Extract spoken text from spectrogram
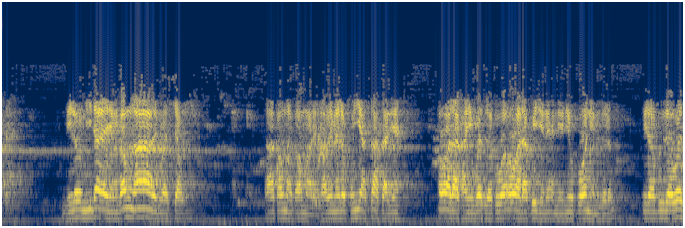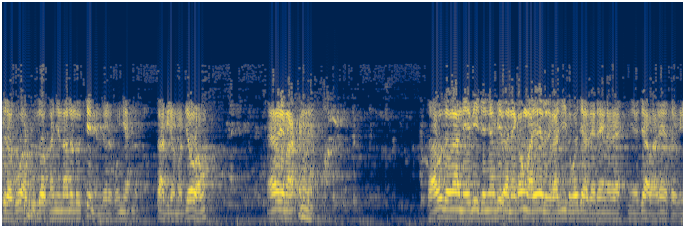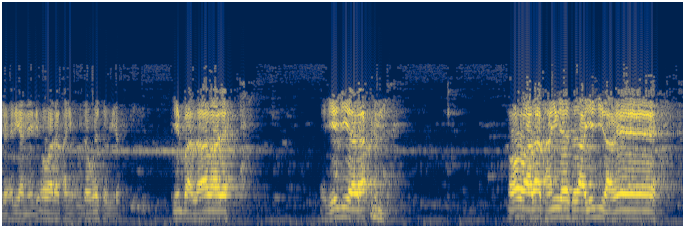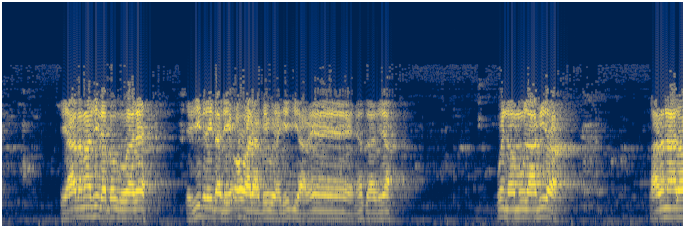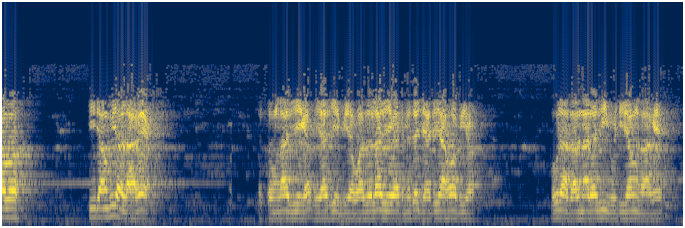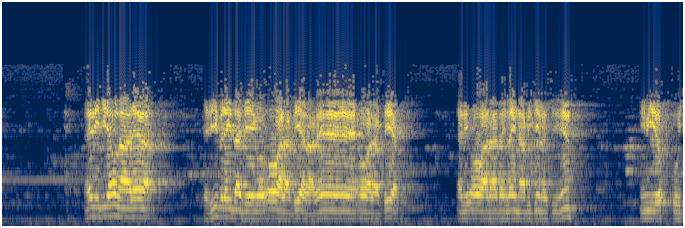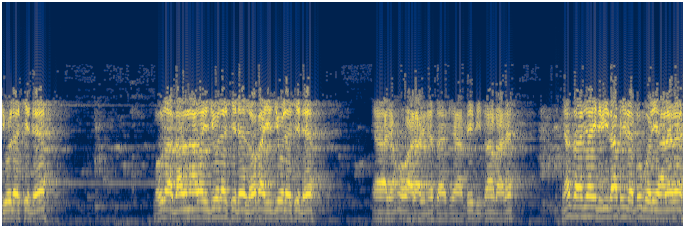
ဒီလိုမြည်တတ်ရင်ကောင်းလားတဲ့သူကလျှောက်တယ် ဒါကောင်းတော့ကောင်းပါလေဒါပေမဲ့လို့ခွန်ကြီးကစစချင်းဩဝါဒခံယူပွဲဆိုတော့ကိုယ်ကဩဝါဒပေးခြင်းတဲ့အနေမျိုးပေါ်နေမှာဆိုလို့ပြီးတော့ပူဇော်ပွဲဆိုတော့ကိုယ်ကပူဇော်ခံကျင်တာလို့လို့ဖြစ်နေတယ်လို့ခွန်ကြီးကစပြီးတော့မပြောပါဘူးအဲဒီမှာသာဝုဒ္ဓကနေပြီးဉာဏ်ပြည့်တာနဲ့ကောင်းပါရဲ့လို့ဒကာကြီးသဘောကျတဲ့အတိုင်းလည်းမြင်ကြပါလေဆိုပြီးတော့အဲဒီကနေပြီးဩဝါဒခံယူပူဇော်ပွဲဆိုပြီးတော့ကျင်းပလာပါတယ်အရေးကြီးတာက ဩဝါဒခံယူတယ်ဆိုတာအရေးကြီးတာပဲဆရာသမားဖြစ်တဲ့ပုဂ္ဂိုလ်ကလည်းသတိပရိသတ်တွေဩဝါဒပေးဖို့အရေးကြီးတာပဲမြတ်စွာဘုရားဝိတော်မူလာပြီးတော့သာသနာတော်ကိုတည်ထောင်ပြီးတော့လာတဲ့အဆုံးလာကြီးကဘုရားဖြစ်ပြီးတော့ဝါဆိုလာကြီးကဓမ္မစကြာတရားဟောပြီးတော့ ဘုရားသာသနာတော်ကြီးကိုတည်ထောင်လာခဲ့အဲဒီတည်ထောင်လာတဲ့ကတတိပရိသတ်တွေကိုဩဝါဒပေးရတာပဲဩဝါဒပေးရအဲဒီဩဝါဒတိုင်းလိုက်နာပြီးကျင့်လို့ရှိရင်မိမိတို့ကိုကြိုးလည်းဖြစ်တယ်ဘုရားသာသနာတော်ကြီးကျိုးလည်းဖြစ်တယ်လောကကြီးကျိုးလည်းဖြစ်တယ်အဲဒါကြောင့်ဩဝါဒတွေမြတ်စွာဘုရားပေးပြီးသွားပါတယ် မြတ်စွာဘုရားဤတတိသားပြည့်တဲ့ပုဂ္ဂိုလ်တွေဟာလည်းပဲ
